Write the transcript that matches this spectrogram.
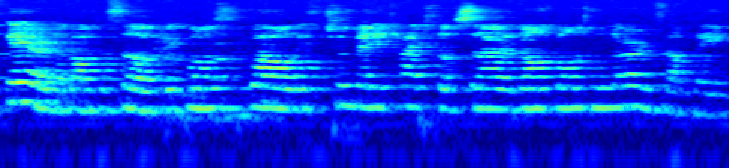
scared about the serve because wow, there's too many types of serve. I don't want to learn something.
